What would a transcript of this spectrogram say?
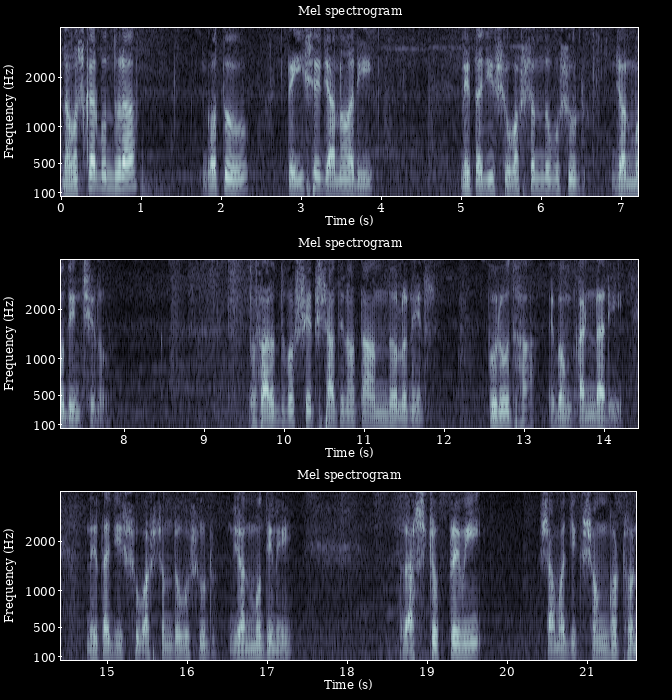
নমস্কার বন্ধুরা। গত তেইশে জানুয়ারি নেতাজি সুভাষচন্দ্র বসুর জন্মদিন ছিল। ভারতবর্ষের স্বাধীনতা আন্দোলনের পুরোধা এবং কাণ্ডারি নেতাজি সুভাষচন্দ্র বসুর জন্মদিনে রাষ্ট্রপ্রেমী সামাজিক সংগঠন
